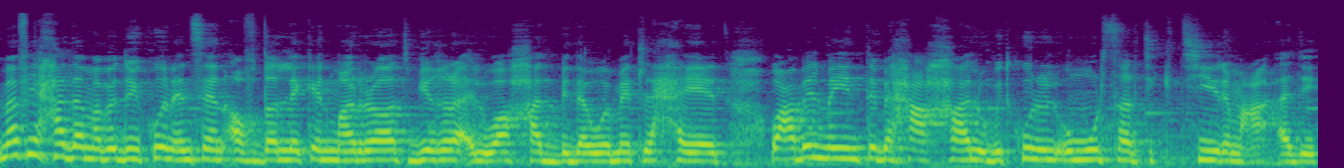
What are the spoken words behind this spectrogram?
ما في حدا ما بده يكون إنسان أفضل لكن مرات بيغرق الواحد بدوامات الحياة. وعبال ما ينتبه على حاله بتكون الأمور صارت كثير معقدة.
